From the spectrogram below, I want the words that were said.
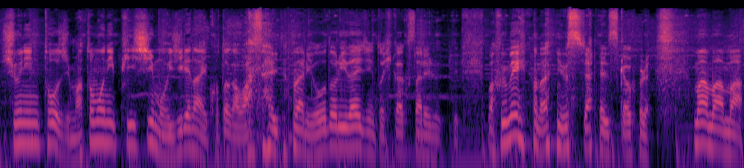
就任当時まともに PC もいじれないことが話題となりオードリー大臣と比較されるって、まあ、不名誉なニュースじゃないですかこれ まあまあまあ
